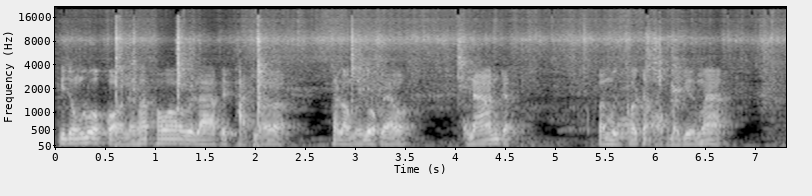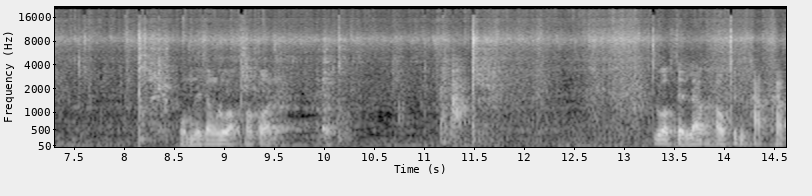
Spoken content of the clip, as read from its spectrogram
ที่ต้องลวกก่อนนะครับ เพราะว่าเวลาไปผัดแล้วถ้าเราไม่ลวกแล้ว น้ำจากปลาหมึกเขาจะออกมาเยอะมาก ผมเลยต้องลวกเขาก่อน ลวกเสร็จแล้วเอาขึ้นพักครับ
